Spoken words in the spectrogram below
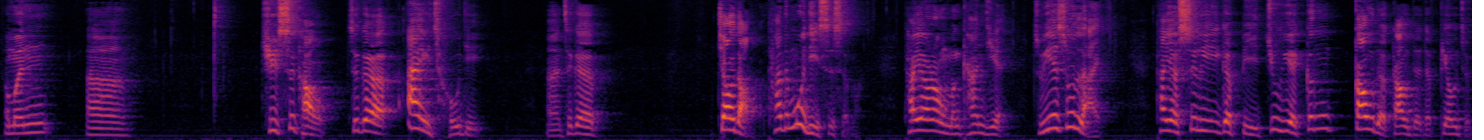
我们呃去思考这个爱仇敌啊，这个教导他的目的是什么？他要让我们看见。主耶稣来，他要设立一个比旧约更高的高德的标准，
